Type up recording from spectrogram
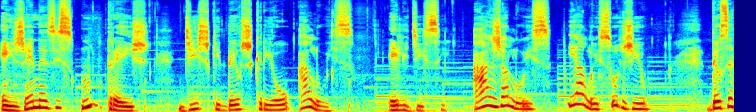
em Gênesis 1:3 diz que Deus criou a luz. Ele disse: haja luz, e a luz surgiu. Deus é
